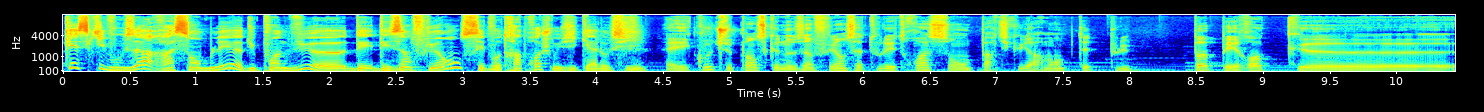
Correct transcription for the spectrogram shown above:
Qu'est-ce qui vous a rassemblé du point de vue des, des influences et de votre approche musicale aussi? Et écoute, je pense que nos influences à tous les trois sont particulièrement peut-être plus pop et rock que,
